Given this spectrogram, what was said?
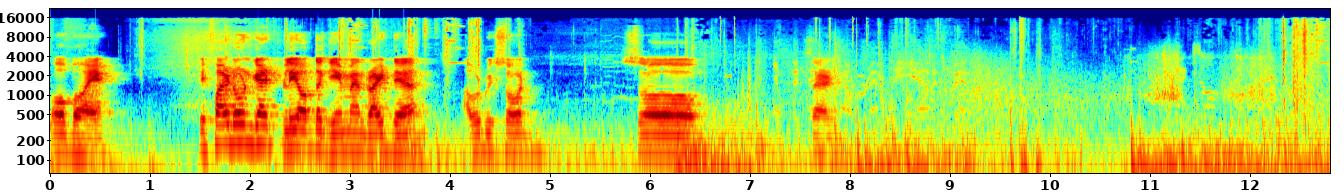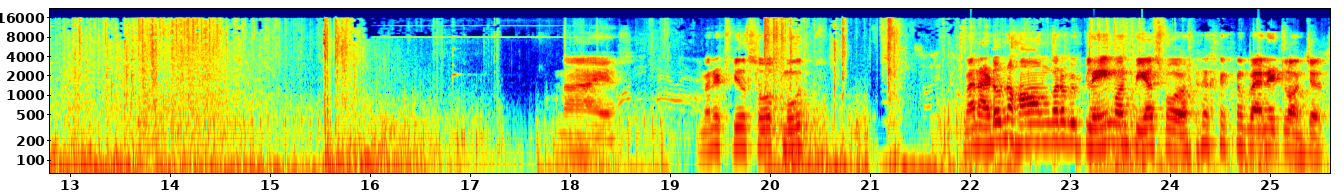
Oh boy. If I don't get play of the game man right there, I would be so so sad. Nice. Man, it feels so smooth. Man, I don't know how I'm gonna be playing on PS4 when it launches.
